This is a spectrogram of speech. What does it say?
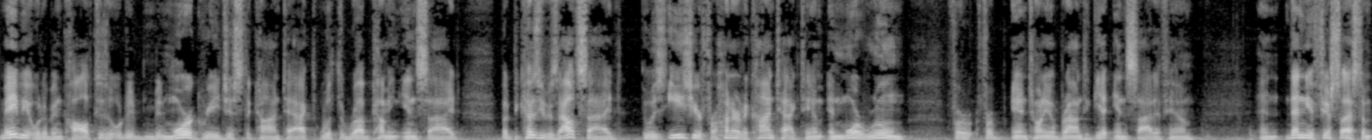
maybe it would have been called because it would have been more egregious the contact with the rub coming inside. But because he was outside, it was easier for Hunter to contact him and more room for, for Antonio Brown to get inside of him and then the official has to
